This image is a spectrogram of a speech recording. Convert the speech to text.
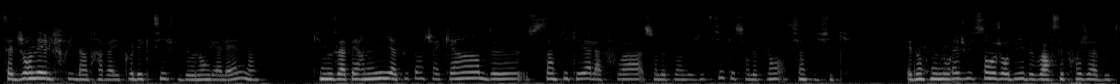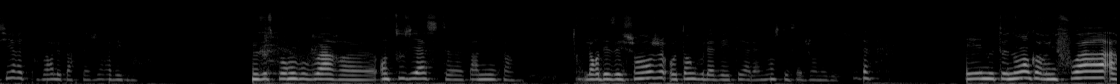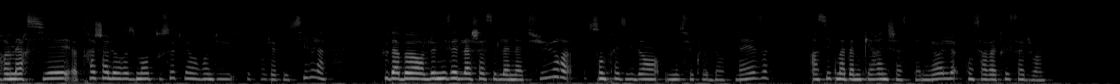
Cette journée est le fruit d'un travail collectif de longue haleine qui nous a permis à tout un chacun de s'impliquer à la fois sur le plan logistique et sur le plan scientifique. Et donc nous nous réjouissons aujourd'hui de voir ce projet aboutir et de pouvoir le partager avec vous. Nous espérons vous voir euh, enthousiastes parmi, enfin, lors des échanges, autant que vous l'avez été à l'annonce de cette journée d'études. Et nous tenons encore une fois à remercier très chaleureusement tous ceux qui ont rendu ce projet possible. Tout d'abord, le Musée de la Chasse et de la Nature, son président, M. Claude Dantenez, ainsi que Mme Karen Chastagnol, conservatrice adjointe.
